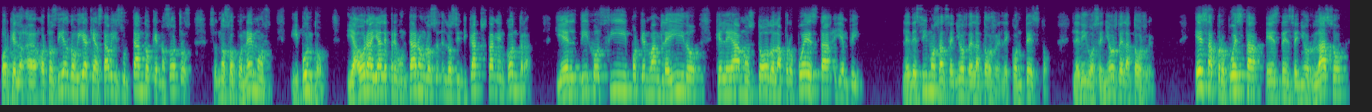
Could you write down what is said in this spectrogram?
porque eh, otros días lo veía que estaba insultando que nosotros nos oponemos y punto. Y ahora ya le preguntaron, los, los sindicatos están en contra. Y él dijo, sí, porque no han leído, que leamos todo la propuesta y en fin. Le decimos al señor de la torre, le contesto, le digo, señor de la torre, esa propuesta es del señor Lazo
